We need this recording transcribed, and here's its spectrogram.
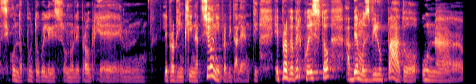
secondo appunto quelle che sono le proprie... Mh, le proprie inclinazioni, i propri talenti e proprio per questo abbiamo sviluppato una,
